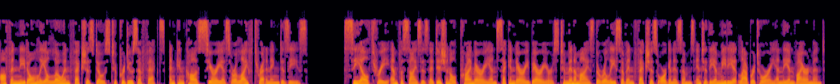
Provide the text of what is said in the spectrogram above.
often need only a low infectious dose to produce effects, and can cause serious or life-threatening disease. CL3 emphasizes additional primary and secondary barriers to minimize the release of infectious organisms into the immediate laboratory and the environment.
